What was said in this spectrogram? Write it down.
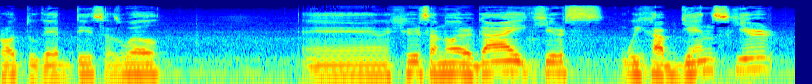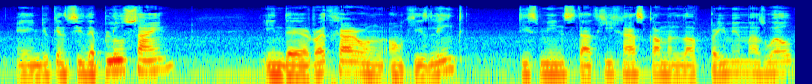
Rod to get this as well. And here's another guy. Here's we have Jens here and you can see the plus sign in the red heart on, on his link. This means that he has CommentLuv premium as well.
